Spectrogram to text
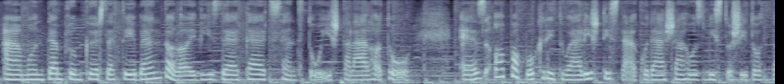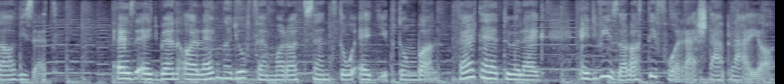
Ámon templom körzetében talajvízzel telt szent tó is található. Ez a papok rituális tisztálkodásához biztosította a vizet. Ez egyben a legnagyobb fennmaradt Szent Egyiptomban, feltehetőleg egy víz alatti forrás táplálja.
